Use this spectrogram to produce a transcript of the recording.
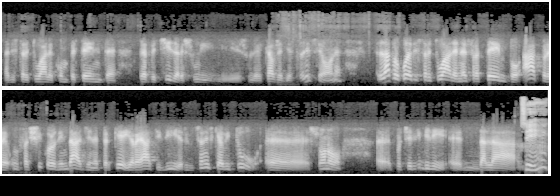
la distrettuale competente per decidere sui, sulle cause di estradizione. La Procura distrettuale nel frattempo apre un fascicolo di indagine perché i reati di riduzione in schiavitù eh, sono eh, procedibili eh, dalla, sì,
